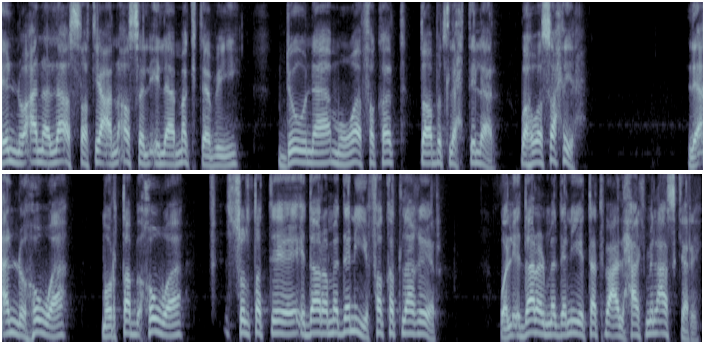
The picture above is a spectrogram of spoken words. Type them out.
إنه أنا لا أستطيع أن أصل إلى مكتبي دون موافقة ضابط الاحتلال وهو صحيح. لأنه هو مرتبط هو سلطة إدارة مدنية فقط لا غير والإدارة المدنية تتبع الحاكم العسكري.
